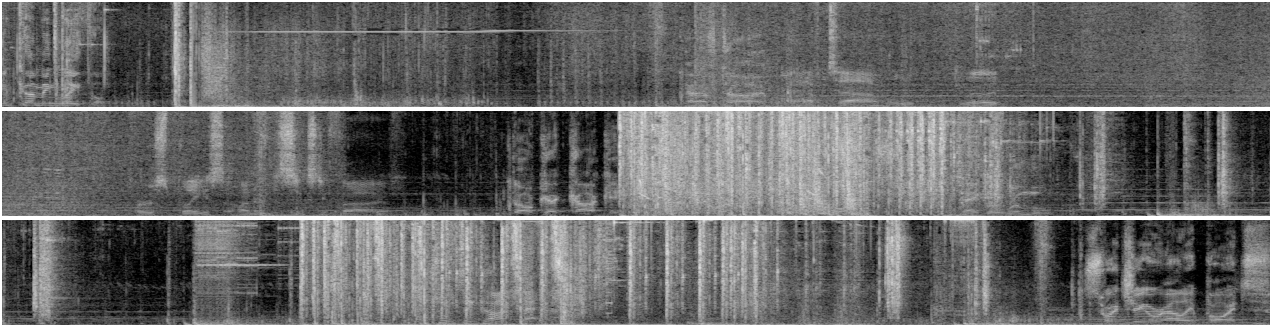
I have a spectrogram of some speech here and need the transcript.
Incoming lethal. Halftime. Half time. We're looking good. First place, 165. Don't get cocky. Tango removed. Troops in contact. Switching rally points.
